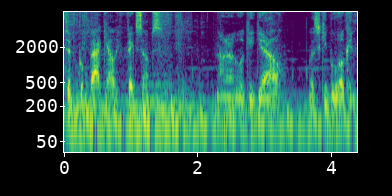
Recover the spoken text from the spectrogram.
Typical back alley fix-ups. Not our lucky gal. Let's keep looking.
